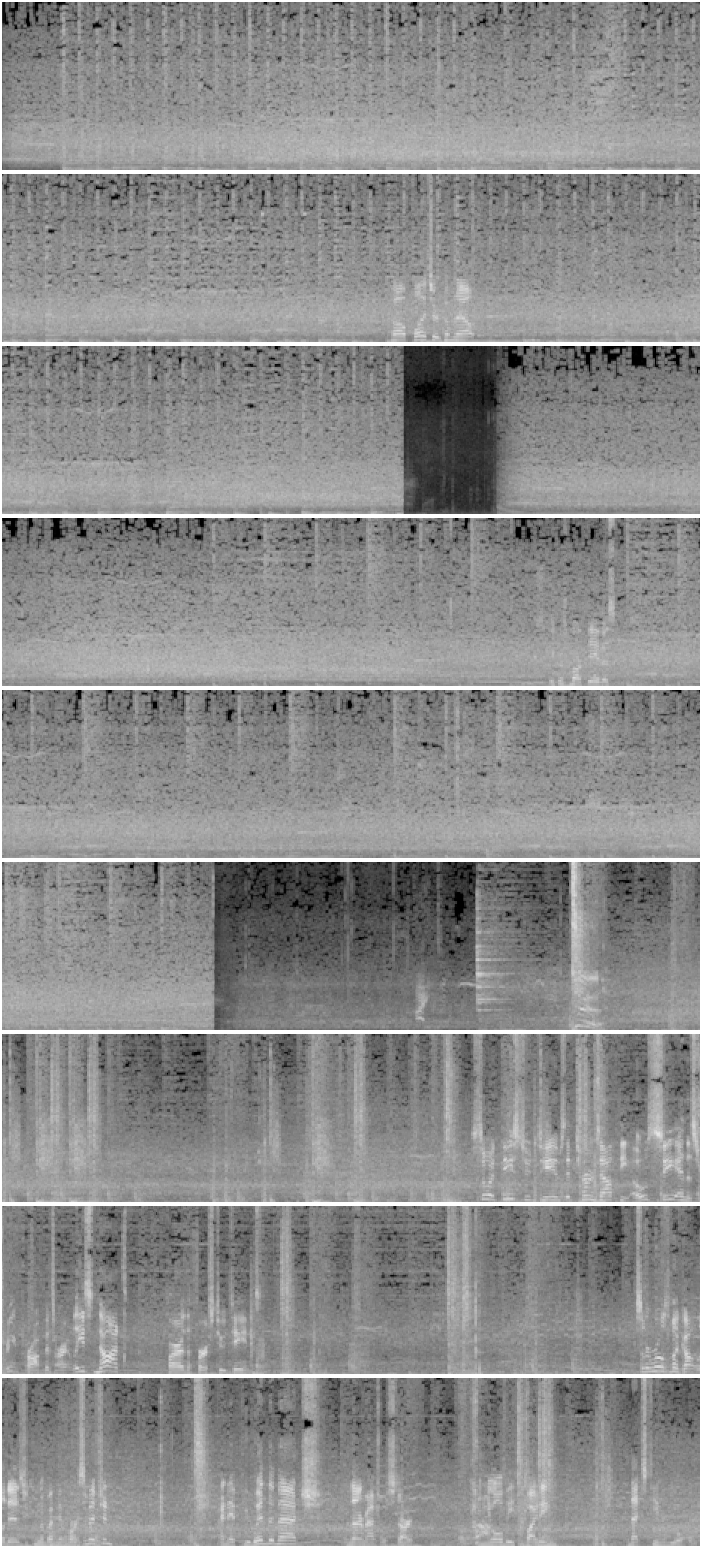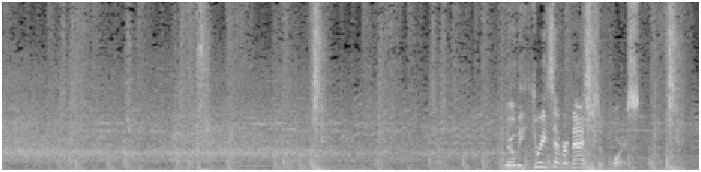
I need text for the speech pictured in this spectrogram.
Kyle Fletcher coming out. Speaker's Mark Davis. With these two teams, it turns out the OC and the Street Profits are at least not part of the first two teams. So the rules of a gauntlet is you can win by pinfall or submission, and if you win the match, another match will start, and you'll be fighting the next team in the order. There will be three separate matches, of course,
